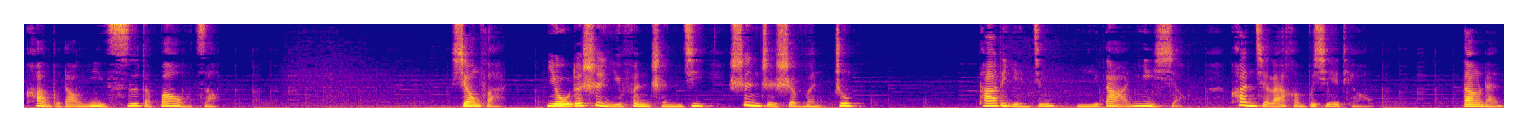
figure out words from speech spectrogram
看不到一丝的暴躁，相反，有的是一份沉寂，甚至是稳重。他的眼睛一大一小，看起来很不协调。当然，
